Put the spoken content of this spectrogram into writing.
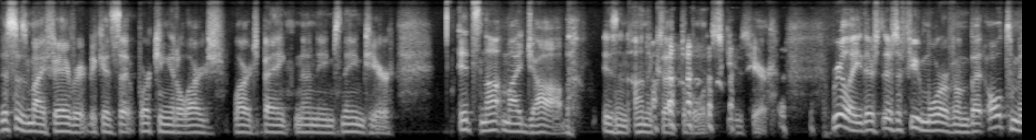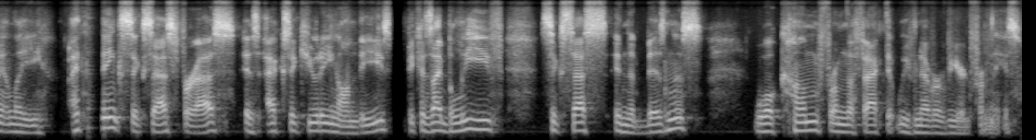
This is my favorite because uh, working at a large, large bank, no names named here, it's not my job is an unacceptable excuse here. Really, there's there's a few more of them, but ultimately, I think success for us is executing on these because I believe success in the business will come from the fact that we've never veered from these.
